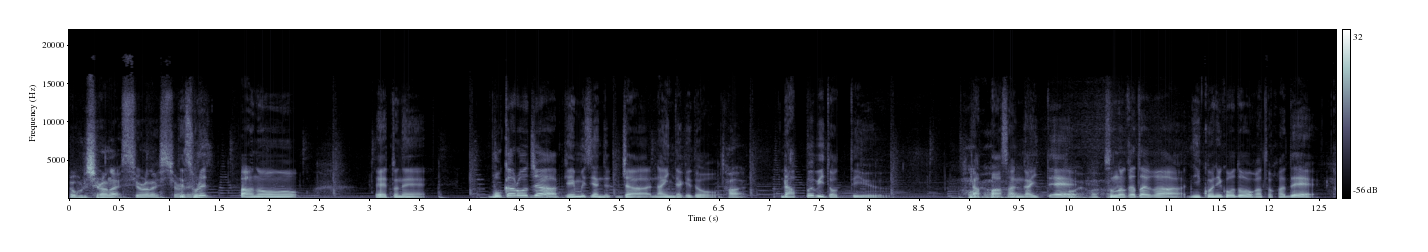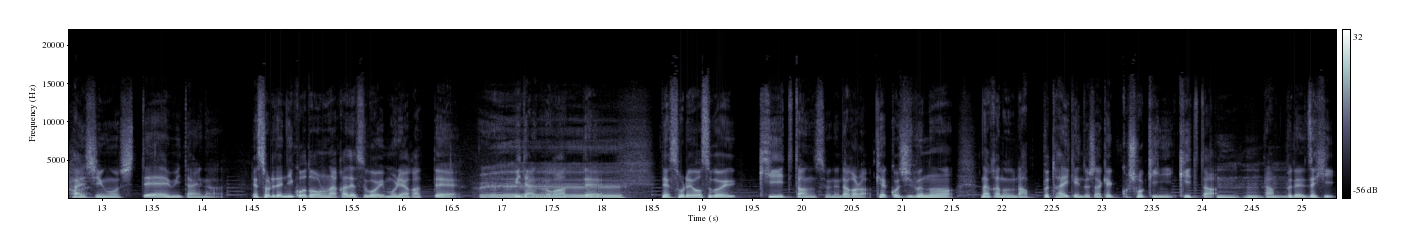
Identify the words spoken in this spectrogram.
俺知らないです知らないです知らないです。でそれあのえっとねボカロじゃ厳密じゃないんだけどはい。ラップ人っていうラッパーさんがいてはいはいはいその方がニコニコ動画とかで配信をしてみたいな。でそれでニコ動の中ですごい盛り上がってみたいなのがあって。でそれをすごい聞いてたんですよね。だから結構自分の中のラップ体験としては結構初期に聞いてたラップででぜひ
